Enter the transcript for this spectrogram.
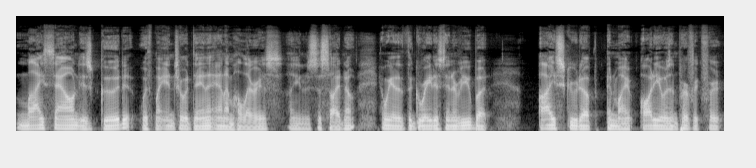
my sound is good with my intro with Dana, and I'm hilarious. I mean, just a side note. And we had the greatest interview, but I screwed up, and my audio isn't perfect for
